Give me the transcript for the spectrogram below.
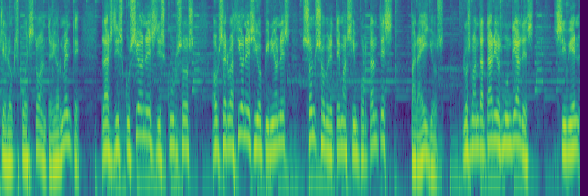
que lo expuesto anteriormente. Las discusiones, discursos, observaciones y opiniones son sobre temas importantes para ellos, los mandatarios mundiales, si bien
